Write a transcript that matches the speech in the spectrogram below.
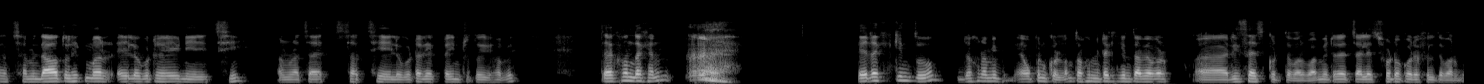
আচ্ছা আমি দাওয়াতুল হিকমার এই লোগোটাই নিয়ে নিচ্ছি। আমরা চা- চাচ্ছি এই লোগোটারই একটা ইন্ট্রো তৈরি হবে। তো এখন দেখেন, এটাকে কিন্তু যখন আমি ওপেন করলাম, তখন এটাকে কিন্তু আমি আবার রিসাইজ করতে পারব। আমি এটা চাইলে ছোট করে ফেলতে পারব।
